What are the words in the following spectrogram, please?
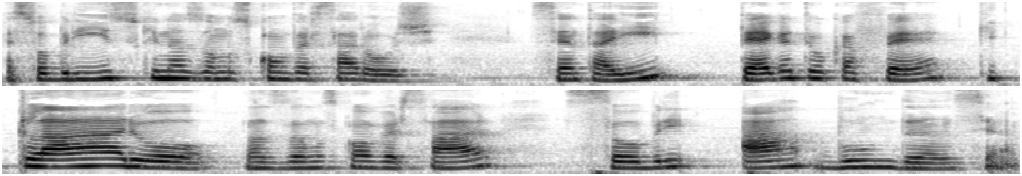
é sobre isso que nós vamos conversar hoje. Senta aí, pega teu café, que claro, nós vamos conversar sobre abundância.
